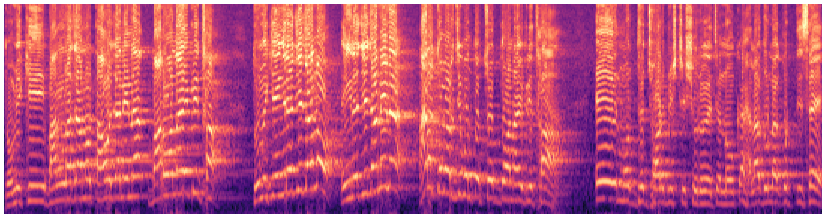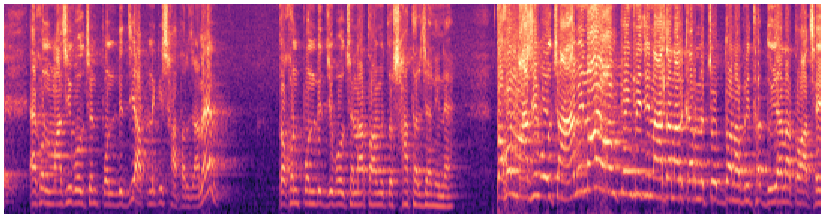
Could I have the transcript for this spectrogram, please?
তুমি কি বাংলা জানো তাও জানি না? বারো আনায় বৃথা। তুমি কি ইংরেজি জানো? ইংরেজি জানি না। আরে তোমার জীবন তো চোদ্দ আনায় বৃথা। এর মধ্যে ঝড় বৃষ্টি শুরু হয়েছে নৌকা হেলাধুলা করতেছে। এখন মাঝি বলছেন পণ্ডিতজি আপনি কি সাঁতার জানেন? তখন পণ্ডিতজি বলছে না তো আমি তো সাঁতার জানি না। তখন মাঝি বলছে আমি নয় অঙ্ক ইংরেজি না জানার কারণে চোদ্দ আনা বৃথা দুই আনা তো আছে।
